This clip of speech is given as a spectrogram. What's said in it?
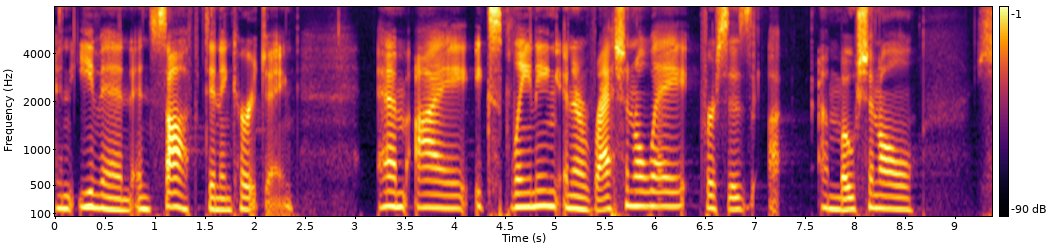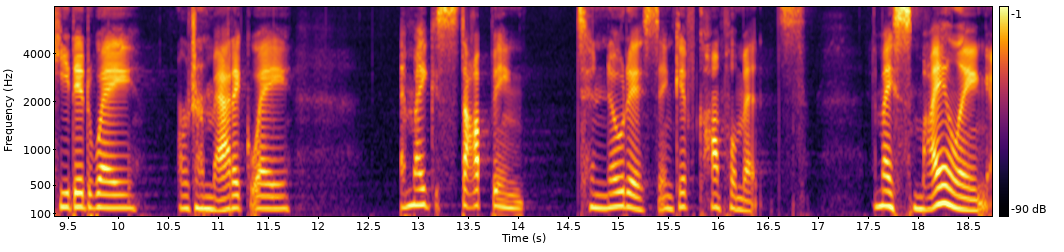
and even and soft and encouraging? Am I explaining in a rational way versus a emotional, heated way or dramatic way? Am I stopping to notice and give compliments? Am I smiling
